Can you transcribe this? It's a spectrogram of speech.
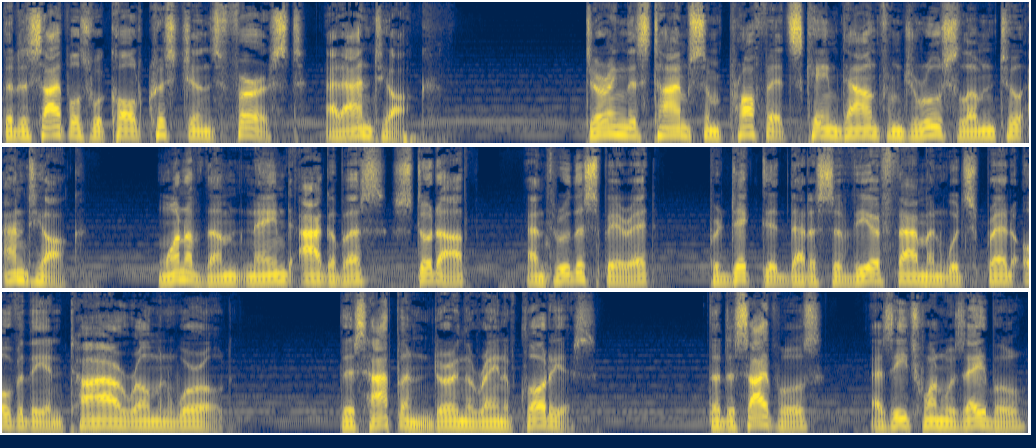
The disciples were called Christians first at Antioch. During this time, some prophets came down from Jerusalem to Antioch. One of them, named Agabus, stood up and through the Spirit predicted that a severe famine would spread over the entire Roman world. This happened during the reign of Claudius. The disciples, as each one was able,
